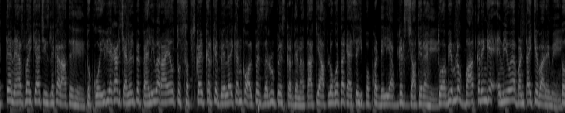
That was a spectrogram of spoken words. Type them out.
देखते हैं नैस भाई क्या चीज़ लेकर आते हैं। तो कोई भी अगर चैनल पे पहली बार आए हो तो सब्सक्राइब करके बेल आइकन को ऑल पे ज़रूर प्रेस कर देना, ताकि आप लोगों तक ऐसे हिप हॉप का डेली अपडेट्स जाते रहे। तो अभी हम लोग बात करेंगे एमयू या बंटाई के बारे में। तो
